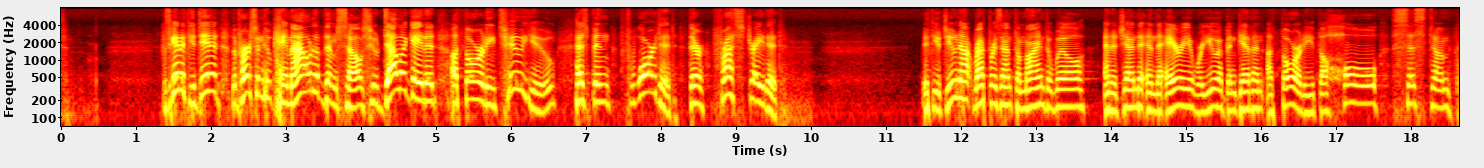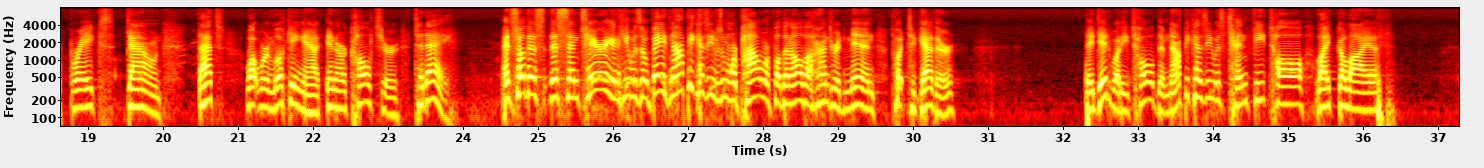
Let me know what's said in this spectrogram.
Because again, if you did, the person who came out of themselves, who delegated authority to you, has been thwarted. They're frustrated. If you do not represent the mind, the will, and agenda in the area where you have been given authority, the whole system breaks down. That's what we're looking at in our culture today. And so this, this centurion, he was obeyed not because he was more powerful than all the hundred men put together. They did what he told them, not because he was 10 feet tall like Goliath.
